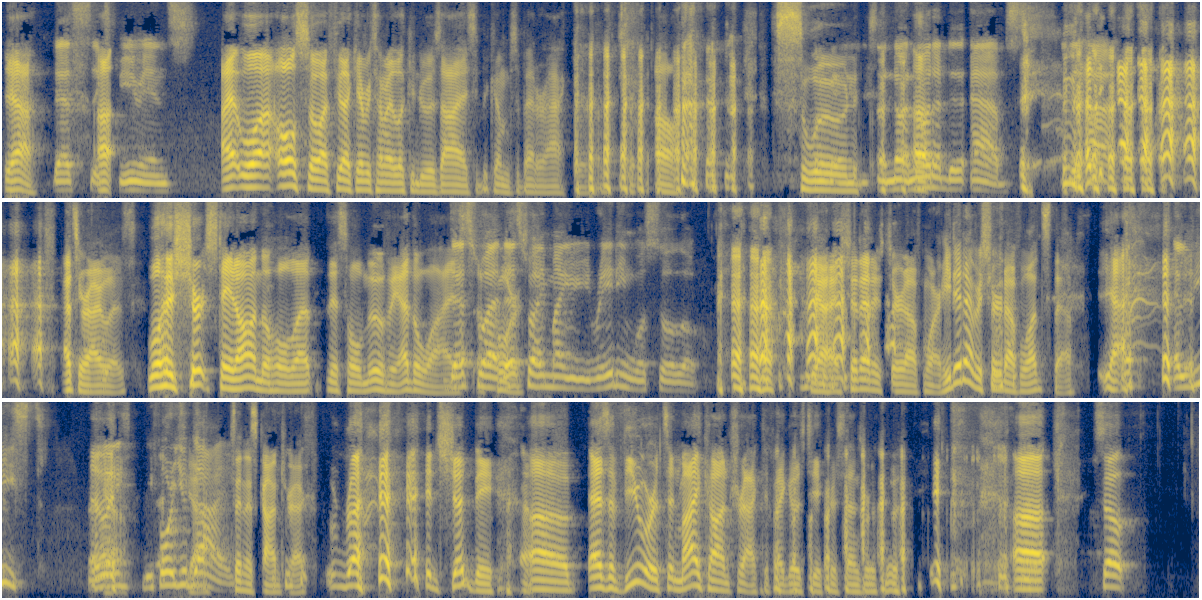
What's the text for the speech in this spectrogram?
yeah. That's Uh, experience. I well I- also I feel like every time I look into his eyes, he becomes a better actor. Like, oh, swoon. Okay, So no, not at the abs. That's where I was. well, his shirt stayed on the whole up this whole movie. Otherwise, That's why course. that's why my rating was so low. yeah, I should have had his shirt off more. He did have his shirt off once though. yeah, At least. Right? least. Before you Yeah, die. It's in his contract. right. it should be. Uh, as a viewer, it's in my contract if I go see a Chris Hemsworth movie. uh, so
